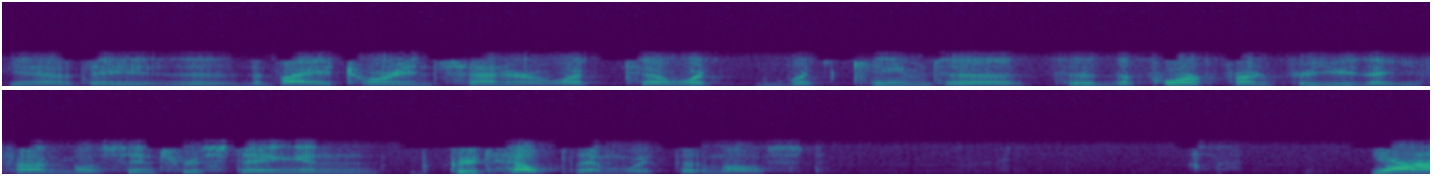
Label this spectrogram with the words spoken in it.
you know, the, the, the Viatorian Center. What uh, what what came to, to the forefront for you that you found most interesting and could help them with the most? Yeah,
